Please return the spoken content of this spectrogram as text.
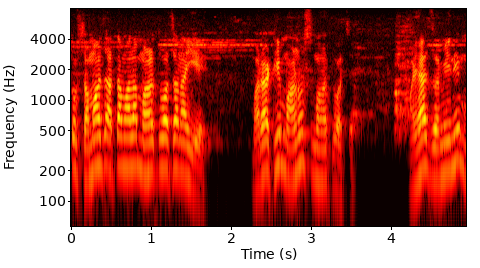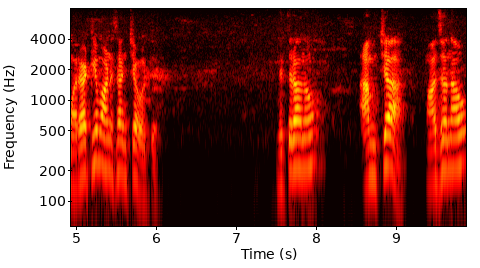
तो समाज आता मला महत्त्वाचा नाही आहे मराठी माणूस महत्त्वाचा आहे. मग ह्या जमिनी मराठी माणसांच्या होत्या. मित्रांनो आमच्या माझं नाव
